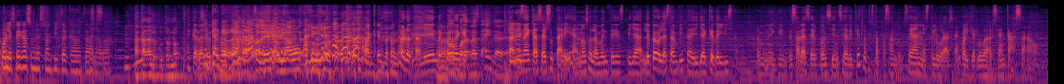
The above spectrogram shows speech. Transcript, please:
O le pegas una estampita a cada taza. A cada locutor, ¿no? A cada hable. Pero también recuerda que atrás, también hay que hacer su tarea, no solamente es que ya le pego la estampita y ya quedé lista. También hay que empezar a hacer conciencia de qué es lo que está pasando, sea en este lugar, sea en cualquier lugar, sea en casa o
